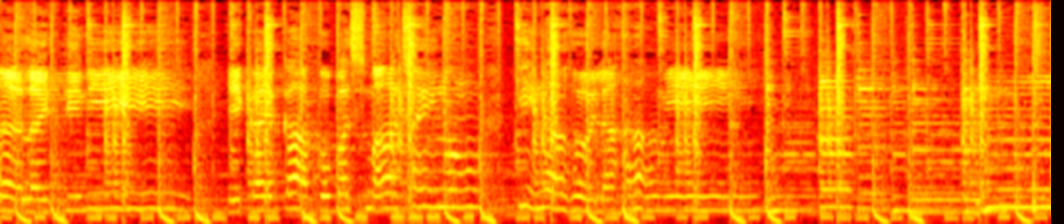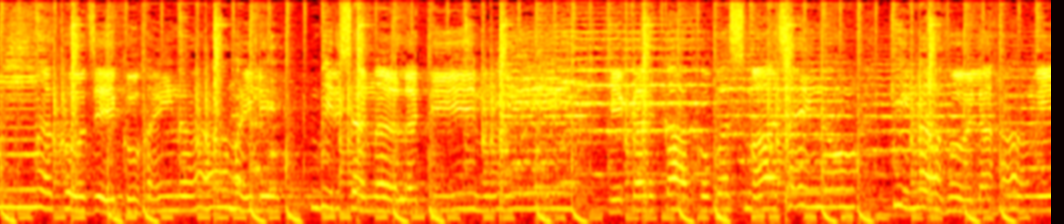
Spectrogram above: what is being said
बिर्सनलाई तिमी एकअर्काको बसमा छैनौ किन होला हामी? खोजेको होइन मैले बिर्सनलाई तिमी एकअर्काको बसमा छैनौ किन होला हामी?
